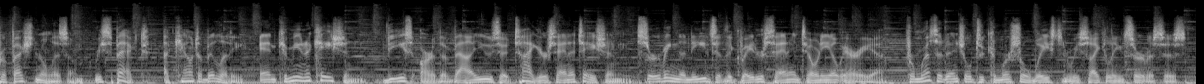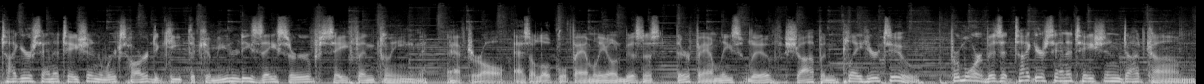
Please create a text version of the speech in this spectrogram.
Professionalism, respect, accountability, and communication. These are the values at Tiger Sanitation, serving the needs of the greater San Antonio area. From residential to commercial waste and recycling services, Tiger Sanitation works hard to keep the communities they serve safe and clean. After all, as a local family owned business, their families live, shop, and play here too. For more, visit tigersanitation.com.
